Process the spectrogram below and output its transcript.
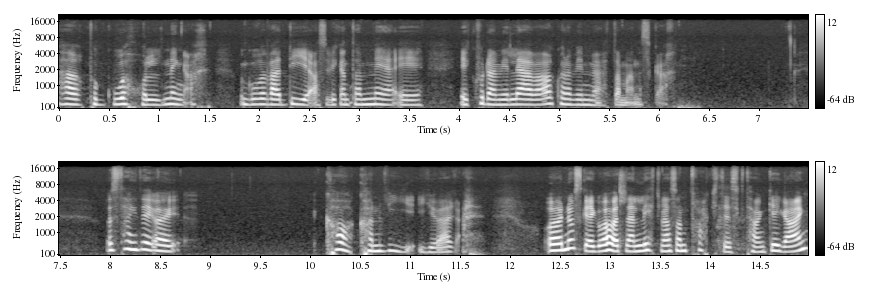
her på gode holdninger og gode verdier som vi kan ta med i, i hvordan vi lever og hvordan vi møter mennesker. Og så tenkte jeg òg Hva kan vi gjøre? Og Nå skal jeg gå over til en litt mer sånn praktisk tankegang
